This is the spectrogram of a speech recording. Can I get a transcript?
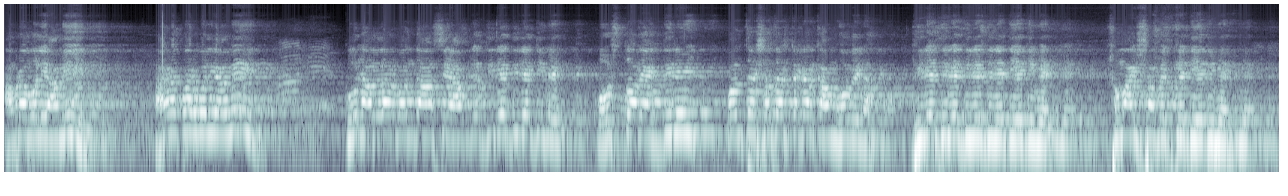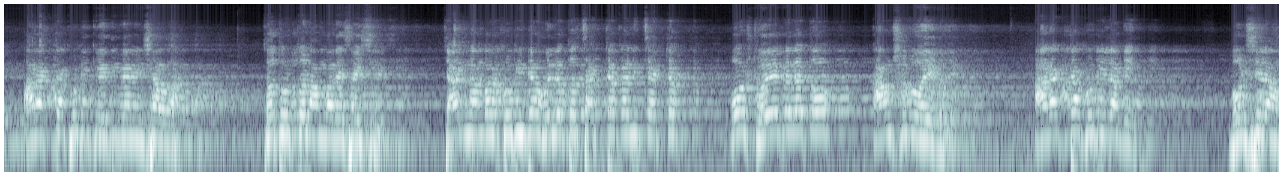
আমরা বলি আমিন। আর একবার বলি আমিন। কোন আল্লাহর বান্দা আছে আপনি ধীরে ধীরে দিবেন। পোস্ট তো আর একদিনেই পঞ্চাশ হাজার টাকার কাম হবে না। ধীরে ধীরে ধীরে ধীরে দিয়ে দিবেন। সময় সাপেক্ষে দিয়ে দিবেন। আর একটা খুঁটি কে দিবেন ইনশাল্লাহ চতুর্থ নাম্বারে চাইছি চার নাম্বার খুঁটিটা হইলে তো চারটা কালি চারটা পোস্ট। হয়ে গেলে তো কাম শুরু হয়ে গেল। আর একটা খুঁটি লাগে। বলছিলাম,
